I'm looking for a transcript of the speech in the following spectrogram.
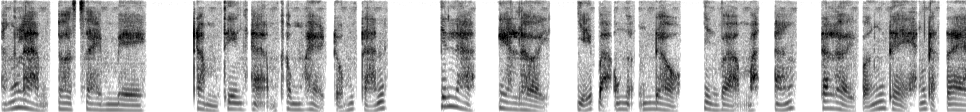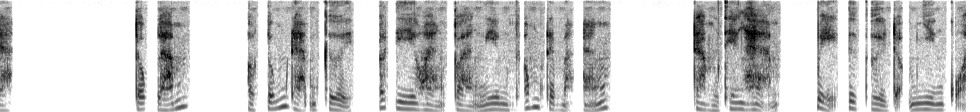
hắn làm cho say mê, trầm thiên hạm không hề trốn tránh, chính là nghe lời, dễ bảo ngẩng đầu, nhìn vào mắt hắn, trả lời vấn đề hắn đặt ra. Tốt lắm, một chúng đạm cười, có đi hoàn toàn nghiêm khống trên mặt hắn. Trầm thiên hạm, bị tư cười động nhiên của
